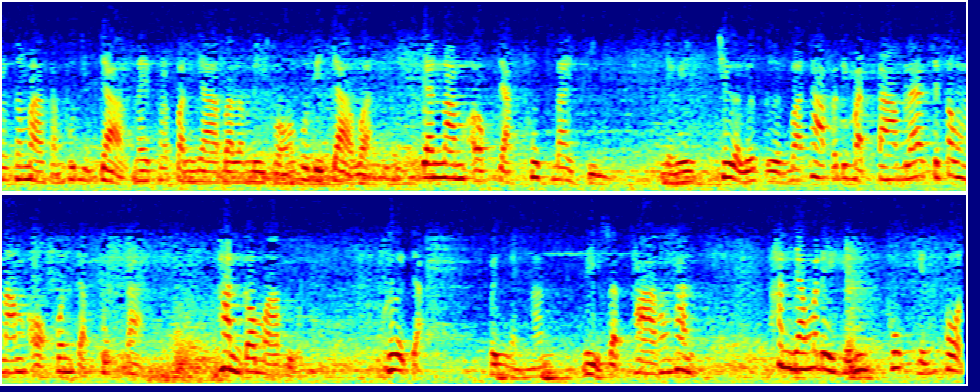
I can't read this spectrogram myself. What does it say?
พระสมมาสัมพุทธเจ้าในพระปัญญาบารมีของพระพุทธเจ้าว่า จะนำออกจากทุกข์ได้จริง อย่างนี้เชื่อเหลือเกินว่าถ้าปฏิบัติตามแล้วจะต้องนำออกพ้นจากทุกข์ได้ ท่านก็มาบวชเพื่อจะเป็นอย่างนั้น นี่ศรัทธาของท่าน ท่านยังไม่ได้เห็นทุกข์เห็นโทษ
